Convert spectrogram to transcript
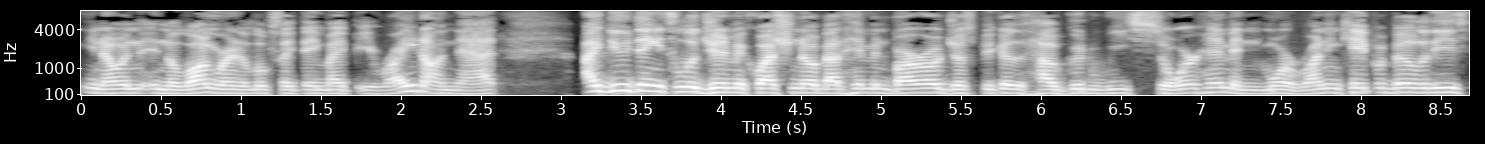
you know, in, in the long run, it looks like they might be right on that. I do think it's a legitimate question though about him and Burrow just because of how good we saw him and more running capabilities.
